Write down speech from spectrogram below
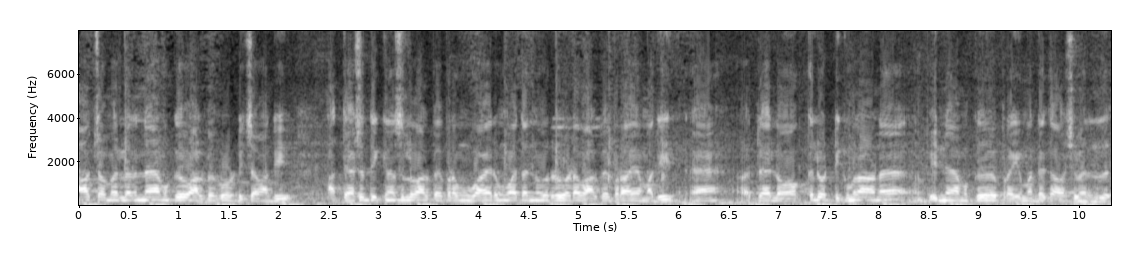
ആ ചുമരിൽ തന്നെ നമുക്ക് വാൾപേപ്പർ ഒട്ടിച്ചാൽ മതി. അത്യാവശ്യം തിക്നെസ്സിൽ വാൾപേപ്പർ മൂവായിരം മൂവായിരത്തി അഞ്ഞൂറ് രൂപയുടെ വാൾപേപ്പർ ആയാൽ മതി. മറ്റേ ലോക്കൽ ഒട്ടിക്കുമ്പോഴാണ് പിന്നെ നമുക്ക് പ്രൈമറിന്റെ ഒക്കെ ആവശ്യം വരുന്നത്.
